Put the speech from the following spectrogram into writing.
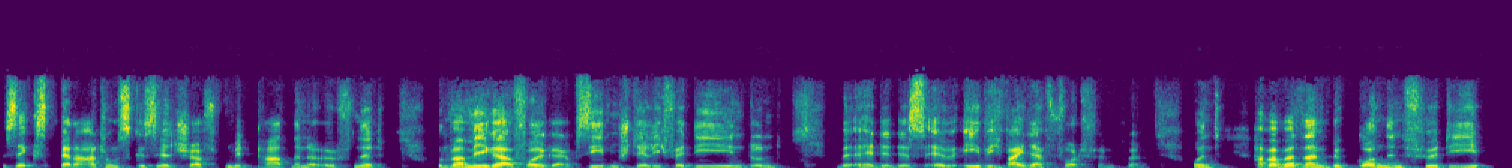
sechs Beratungsgesellschaften mit Partnern eröffnet und war mega erfolgreich. Ich habe siebenstellig verdient und hätte das äh, ewig weiter fortführen können. Und habe aber dann begonnen für die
